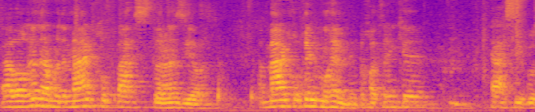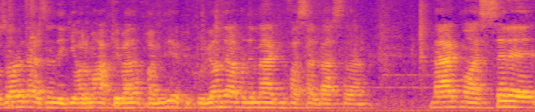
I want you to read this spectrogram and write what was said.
در واقع در مورد مرگ خب بحث دارن زیاد. مرگ خب خیلی مهمه. به خاطر اینکه تاثیرگذار در زندگی. حالا ما هفته بعد خواهیم اپیکوریان در مورد مرگ مفصل بحث دارن. مرگ موثر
